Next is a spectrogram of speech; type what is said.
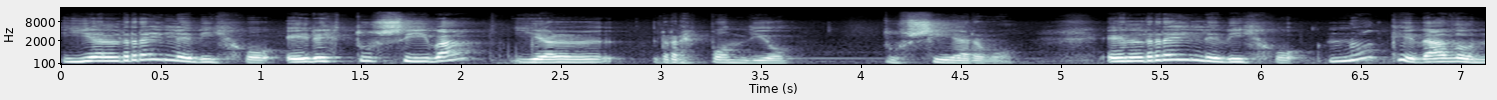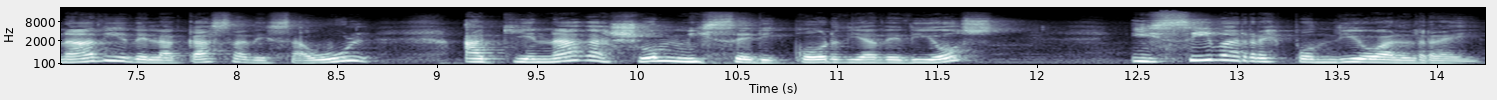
Y el rey le dijo, ¿eres tú Siba? Y él respondió, tu siervo. El rey le dijo, ¿no ha quedado nadie de la casa de Saúl a quien haga yo misericordia de Dios? Y Siba respondió al rey,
